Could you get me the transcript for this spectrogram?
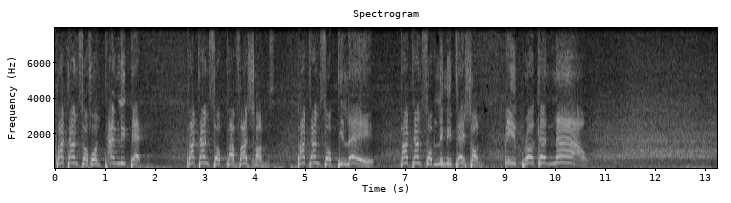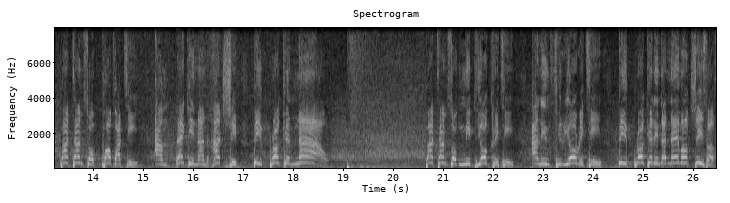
Patterns of untimely death. Patterns of perversions. Patterns of delay. Patterns of limitation. Be broken now. Patterns of poverty and begging and hardship. Be broken now. Patterns of mediocrity and inferiority be broken in the name of Jesus.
